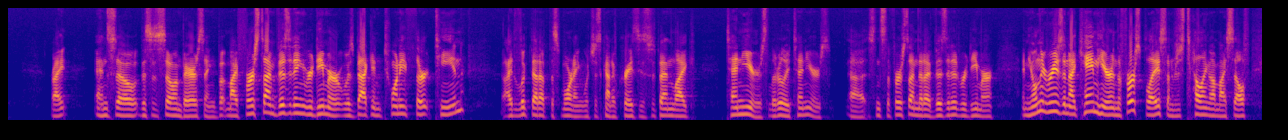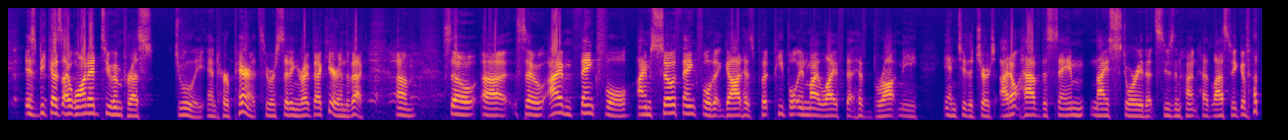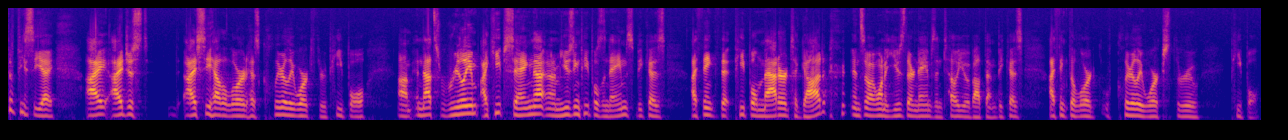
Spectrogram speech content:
right? And so this is so embarrassing. But my first time visiting Redeemer was back in 2013. I looked that up this morning, which is kind of crazy. It's been like 10 years, literally 10 years, uh, since the first time that I visited Redeemer. And the only reason I came here in the first place, I'm just telling on myself, is because I wanted to impress Julie and her parents, who are sitting right back here in the back. Um, so, uh, so I'm thankful. I'm so thankful that God has put people in my life that have brought me into the church. I don't have the same nice story that Susan Hunt had last week about the PCA. I, I just I see how the Lord has clearly worked through people, um, and that's really I keep saying that, and I'm using people's names because I think that people matter to God, and so I want to use their names and tell you about them because I think the Lord clearly works through people.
